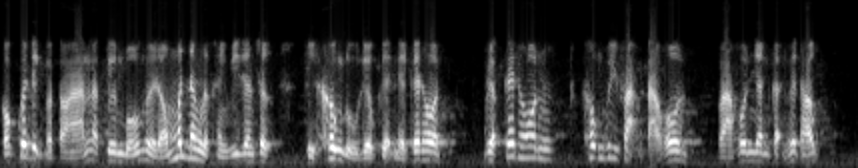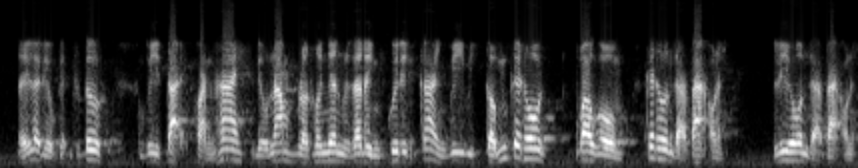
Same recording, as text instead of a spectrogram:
có quyết định của tòa án là tuyên bố người đó mất năng lực hành vi dân sự thì không đủ điều kiện để kết hôn. Việc kết hôn không vi phạm tảo hôn và hôn nhân cận huyết thống. Đấy là điều kiện thứ tư. Vì tại khoản 2 điều 5 Luật hôn nhân và gia đình quy định các hành vi bị cấm kết hôn bao gồm kết hôn giả tạo này, ly hôn giả tạo này,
